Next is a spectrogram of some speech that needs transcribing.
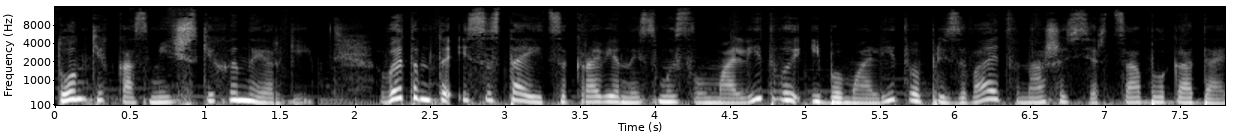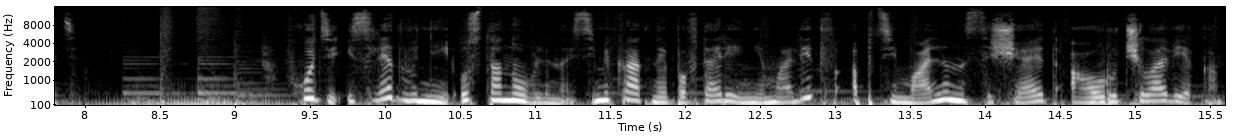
тонких космических энергий. В этом-то и состоит сокровенный смысл молитвы, ибо молитва призывает в наши сердца благодать. В ходе исследований установлено, семикратное повторение молитв оптимально насыщает ауру человека.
